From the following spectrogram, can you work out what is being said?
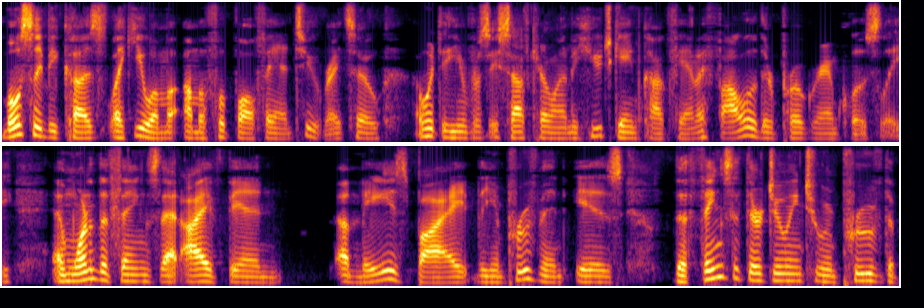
mostly because, like you, I'm a, I'm a football fan too, right? So I went to the University of South Carolina. I'm a huge Gamecock fan. I follow their program closely, and one of the things that I've been amazed by the improvement is the things that they're doing to improve the,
